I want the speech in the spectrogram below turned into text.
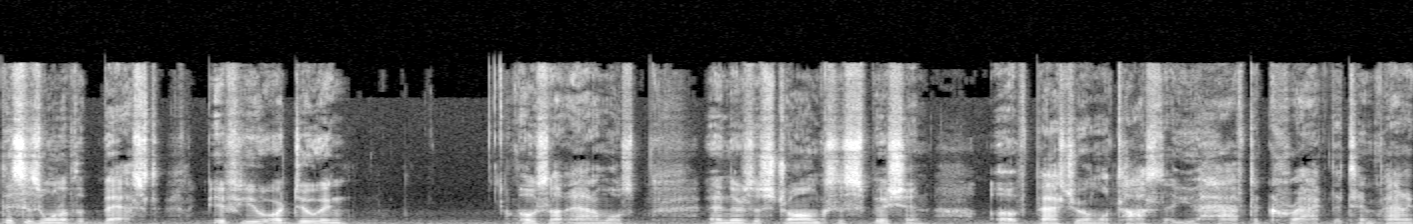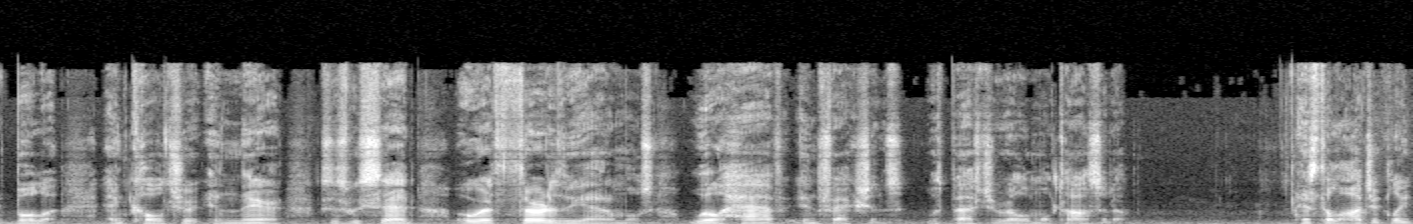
This is one of the best. If you are doing posts on animals and there's a strong suspicion of Pasteurella multocida, you have to crack the tympanic bulla and culture in there. Because as we said, over a third of the animals will have infections with Pasteurella multocida. Histologically,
